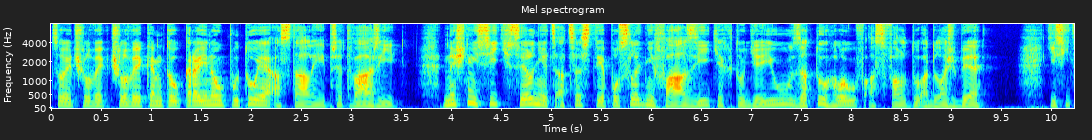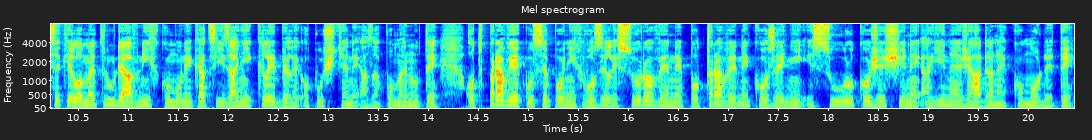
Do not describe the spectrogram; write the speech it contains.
Co je člověk člověkem, tou krajinou putuje a stále ji přetváří. Dnešní síť silnic a cest je poslední fází těchto dějů zatuhlou v asfaltu a dlažbě. Tisíce kilometrů dávných komunikací zanikly, byly opuštěny a zapomenuty. Od pravěku se po nich vozily suroviny, potraviny, koření i sůl, kožešiny a jiné žádané komodity.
